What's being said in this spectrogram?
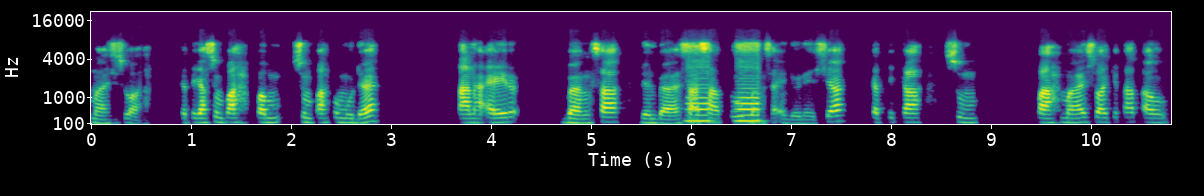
Mahasiswa. Ketika Sumpah Pem, Sumpah Pemuda, tanah air, bangsa dan bahasa hmm, satu hmm. bangsa Indonesia. Ketika Sumpah Mahasiswa kita tahu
